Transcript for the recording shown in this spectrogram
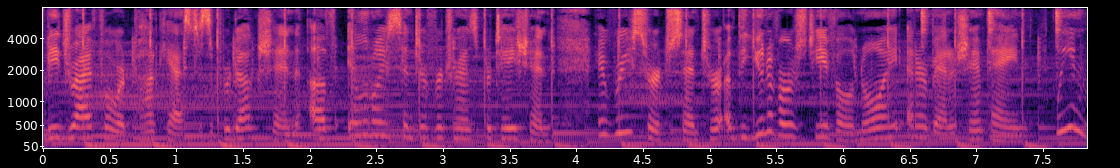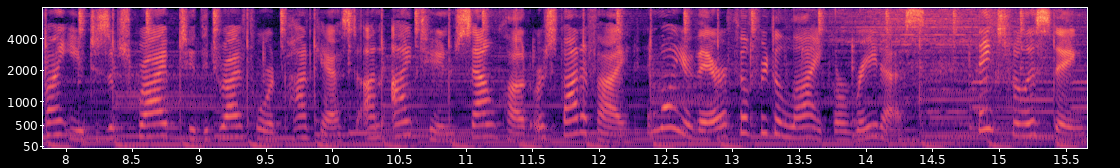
The Drive Forward podcast is a production of Illinois Center for Transportation, a research center of the University of Illinois at Urbana Champaign. We invite you to subscribe to the Drive Forward podcast on iTunes, SoundCloud, or Spotify. And while you're there, feel free to like or rate us. Thanks for listening.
